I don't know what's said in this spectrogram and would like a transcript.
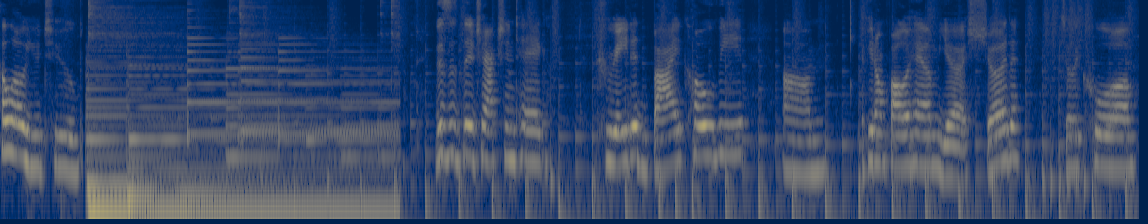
Hello YouTube. This is the attraction tag created by Kovu. Um, if you don't follow him, you should. It's really cool.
